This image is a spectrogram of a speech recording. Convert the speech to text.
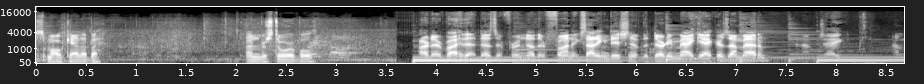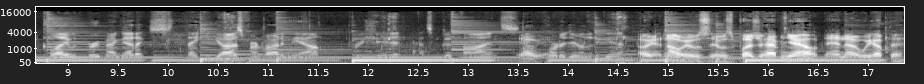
Small caliber. Unrestorable. All right, everybody, that does it for another fun, exciting edition of the Dirty Mag Yakers. I'm Adam. And I'm Jake. I'm Clay with Brute Magnetics. Thank you guys for inviting me out. Appreciate it. Had some good finds. Oh, yeah. Look forward to doing it again. Oh yeah, no, it was it was a pleasure having you out, and uh, we hope to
